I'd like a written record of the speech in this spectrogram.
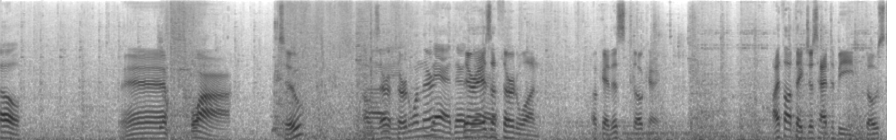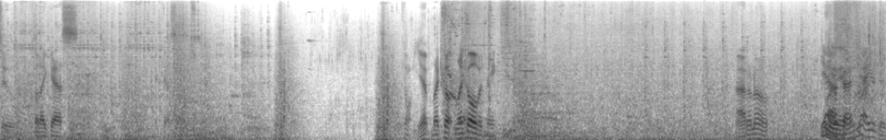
Oh, Eh, blah. Two? Oh, is there a Uh, third one there? there, there, There is a third one. Okay, this. Okay. I thought they just had to be those two, but I guess. I guess. Come on. Yep. Let go. Let go of it, me. I don't know. Yeah, Yeah. okay. Yeah, you're good.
